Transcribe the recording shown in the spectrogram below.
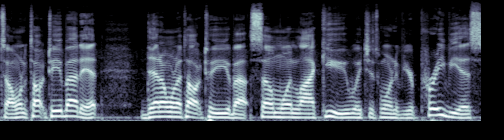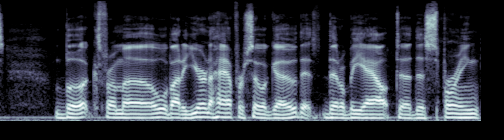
so I want to talk to you about it. Then I want to talk to you about Someone Like You, which is one of your previous books from, uh, oh, about a year and a half or so ago that, that'll be out uh, this spring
